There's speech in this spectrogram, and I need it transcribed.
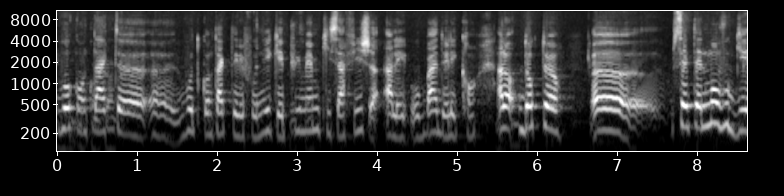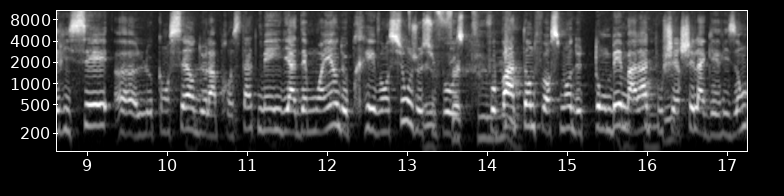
vos contacts, euh, euh, votre contact téléphonique et puis même qui s'affiche au bas de l'écran. Alors, docteur, euh, certainement vous guérissez euh, le cancer de la prostate, mais il y a des moyens de prévention, je suppose. Il ne faut pas attendre forcément de tomber malade pour chercher la guérison.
